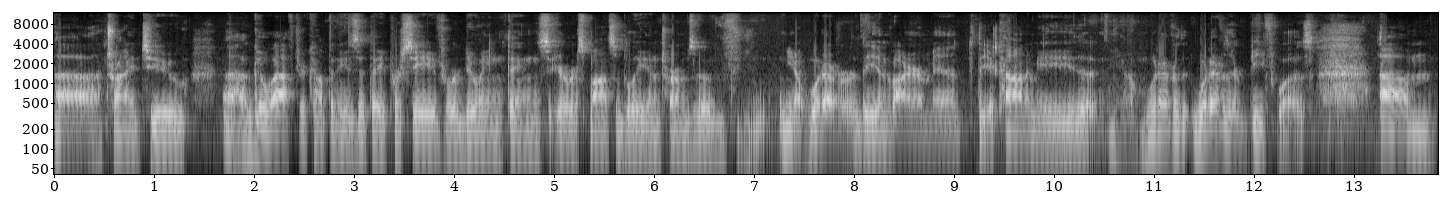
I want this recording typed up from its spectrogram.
uh, trying to uh, go after companies that they perceived were doing things irresponsibly in terms of you know whatever the environment, the economy, the you know whatever whatever their beef was. Um,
